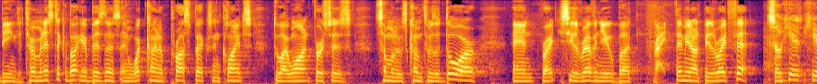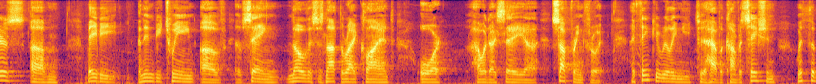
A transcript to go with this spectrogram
being deterministic about your business and what kind of prospects and clients do I want versus someone who's come through the door and right you see the revenue, but Right. they may not be the right fit. So here, here's um, maybe an in between of, of saying, no, this is not the right client, or how would I say, uh, suffering through it. I think you really need to have a conversation with the,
